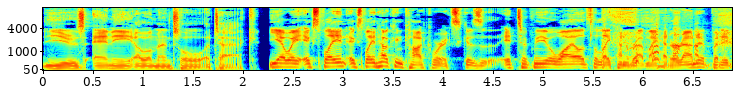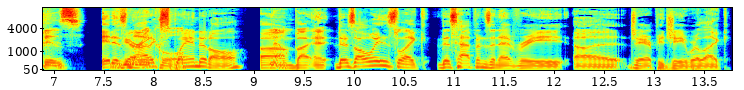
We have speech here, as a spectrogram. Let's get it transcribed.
use any elemental attack. yeah. Wait. Explain. Explain how concoct works because it took me a while to like kind of wrap my head around it, but it is. It is not cool. explained at all. Um, No. But and there's always like this happens in every uh, JRPG where like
